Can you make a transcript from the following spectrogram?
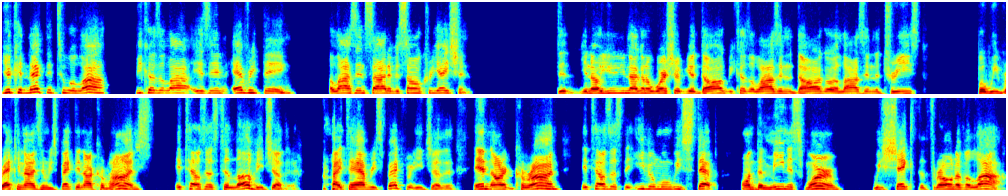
You're connected to Allah because Allah is in everything. Allah's inside of his own creation. Did you know you, you're not gonna worship your dog because Allah's in the dog or Allah's in the trees? But we recognize and respect in our Quran, it tells us to love each other, right? To have respect for each other. In our Quran, it tells us that even when we step on the meanest worm, we shake the throne of Allah.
